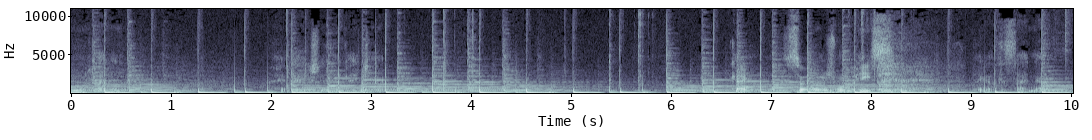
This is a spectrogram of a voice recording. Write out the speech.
We'll I actually think I can. Okay, so there's one piece. I got this side now.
